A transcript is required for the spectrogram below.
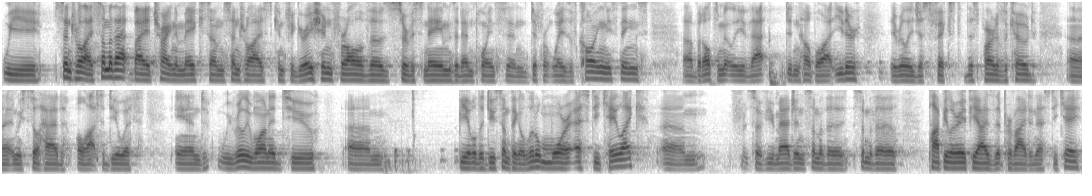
we centralized some of that by trying to make some centralized configuration for all of those service names and endpoints and different ways of calling these things. Uh, but ultimately, that didn't help a lot either. It really just fixed this part of the code, uh, and we still had a lot to deal with. And we really wanted to um, be able to do something a little more SDK-like. Um, so if you imagine some of the some of the popular APIs that provide an SDK,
